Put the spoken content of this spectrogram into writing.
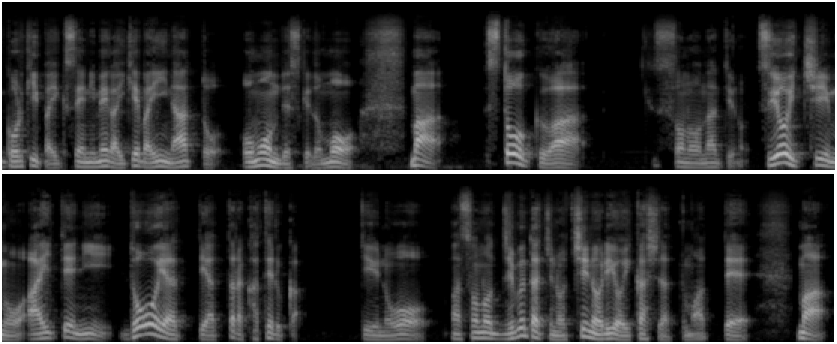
ゴールキーパー育成に目がいけばいいなと思うんですけども、まあ、ストークは、その、なんていうの、強いチームを相手に、どうやってやったら勝てるかっていうのを、まあ、その自分たちの地の利を生かしだってもあって、まあ、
